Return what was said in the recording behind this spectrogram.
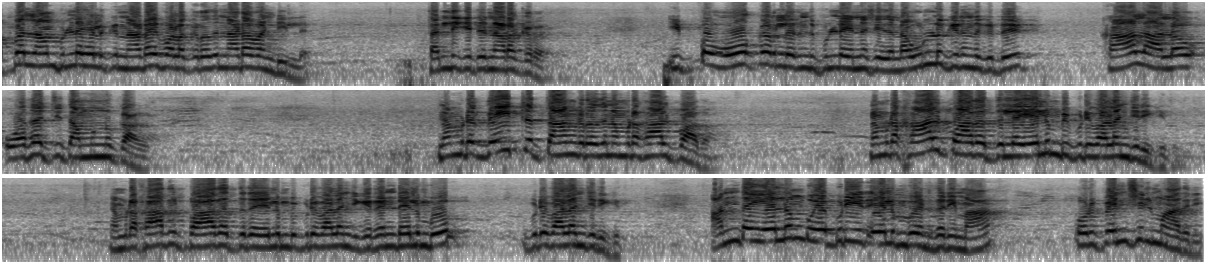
அப்பெல்லாம் பிள்ளைகளுக்கு நடை பழக்கிறது நடவண்டி இல்லை. தள்ளிக்கிட்டு நடக்கிற. இப்போ ஓக்கரில் இருந்து பிள்ளை என்ன செய்யுதுன்னா உள்ளுக்கு இருந்துக்கிட்டு காலால் உதச்சி தம்முன்னுக்காகு நம்முடைய வெயிட்டை தாங்கிறது நம்முடைய கால் பாதம் நம்மளோட கால் பாதத்தில் எலும்பு இப்படி வளைஞ்சிருக்குது நம்மளோட கால் பாதத்தில் எலும்பு இப்படி வளைஞ்சிக்கு ரெண்டு எலும்பு இப்படி வளைஞ்சிருக்குது அந்த எலும்பு எப்படி எலும்புன்னு தெரியுமா ஒரு பென்சில் மாதிரி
